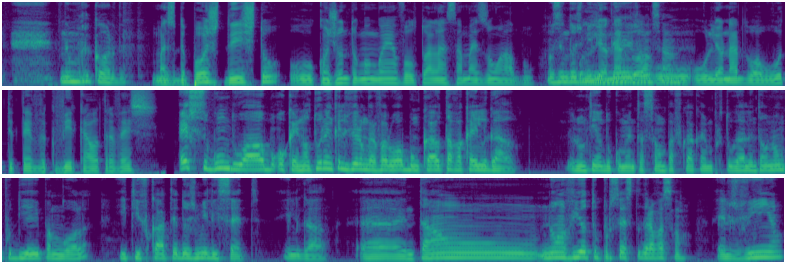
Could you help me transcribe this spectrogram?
não me recordo. Mas depois disto, o conjunto Ngonguenha voltou a lançar mais um álbum. Mas em O 2010 Leonardo, lançaram. o, o Leonardo Awuti teve que vir cá outra vez. Este segundo álbum, ok, na altura em que eles vieram gravar o álbum cá, eu estava cá ilegal. Eu não tinha documentação para ficar cá em Portugal, então não podia ir para Angola e tive cá até 2007, ilegal. Eh, então não havia outro processo de gravação. Eles vinham,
